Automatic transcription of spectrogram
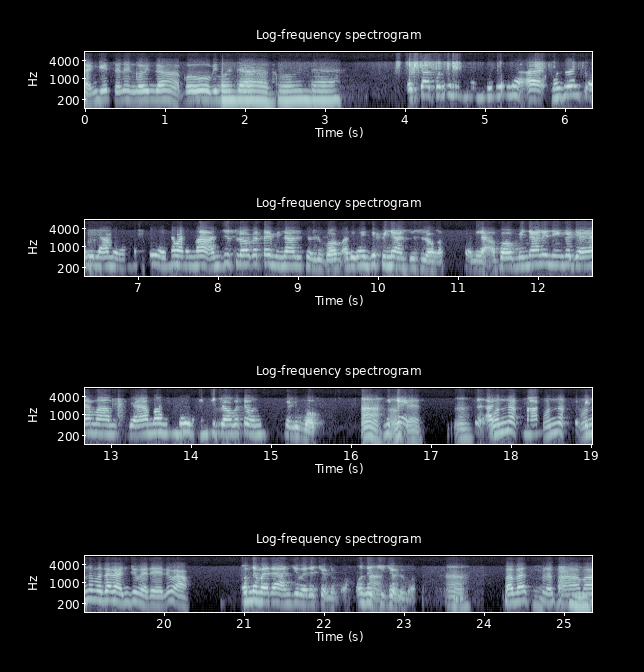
सङ्कीर्तनं गोविन्द। गोविन्द गोविन्द। ഒറ്റാക്കുടി മുഴുവൻ മുഴുവൻ ചൊല്ലിലാണ് നമുക്ക് എന്ന് പറയുന്ന അഞ്ച് ശ്ലോകത്തെ മിന്നാൽ ചൊല്ലുക അത് കഴിഞ്ഞ് പിന്നെ അഞ്ച് ശ്ലോകം ചൊല്ലാം അപ്പൊ മിന്നാൽ നിങ്ങൾക്ക് ജയമാ ജയമാ അഞ്ച് ശ്ലോകത്തെ ഒന്ന് ചൊല്ലുമ്പോ ഒന്ന് മുതൽ അഞ്ച് വരെ അല്ലേ? ഒന്ന് വരെ അഞ്ച് വരെ ചൊല്ലുക? ഒന്നിച്ച് ചൊല്ലുക? भवत्प्रभावा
